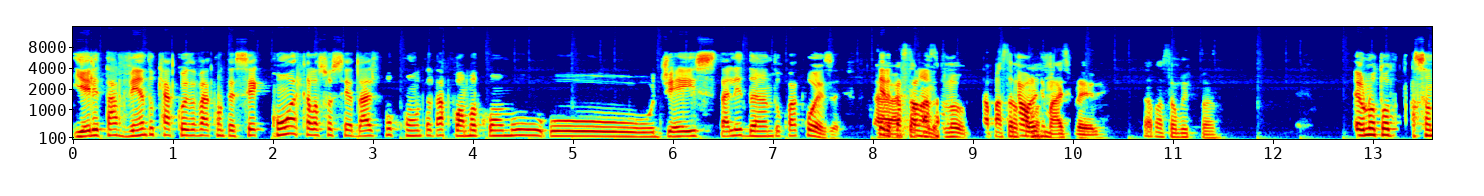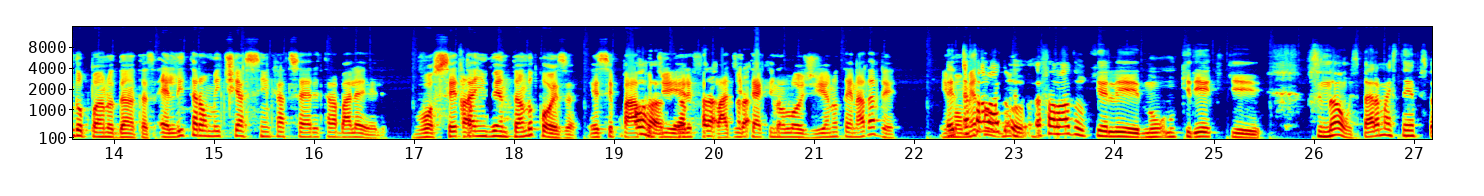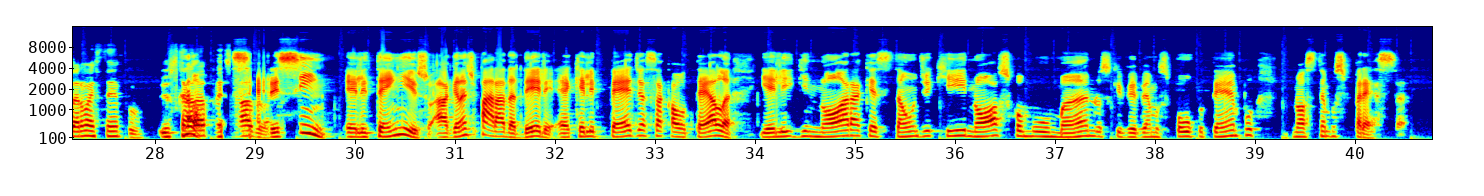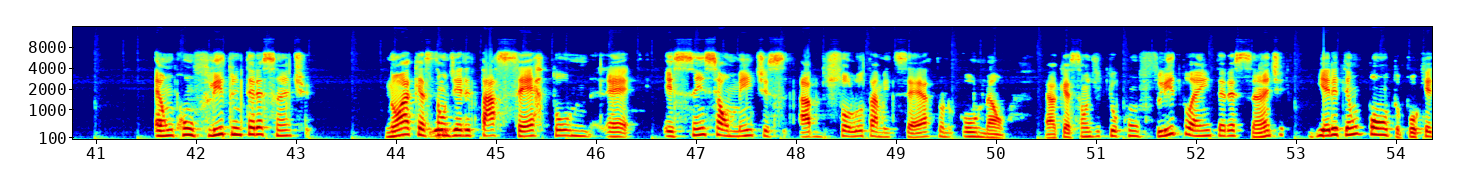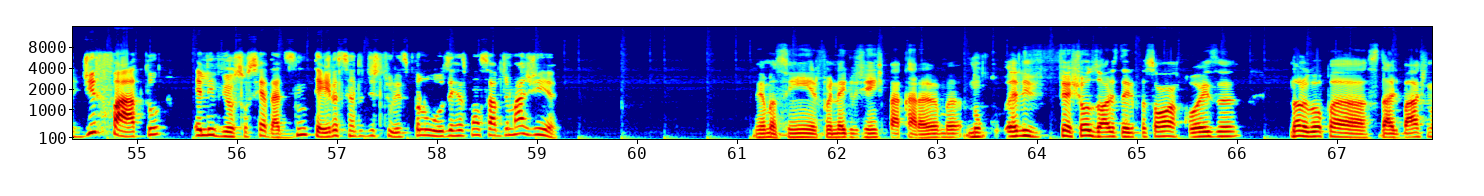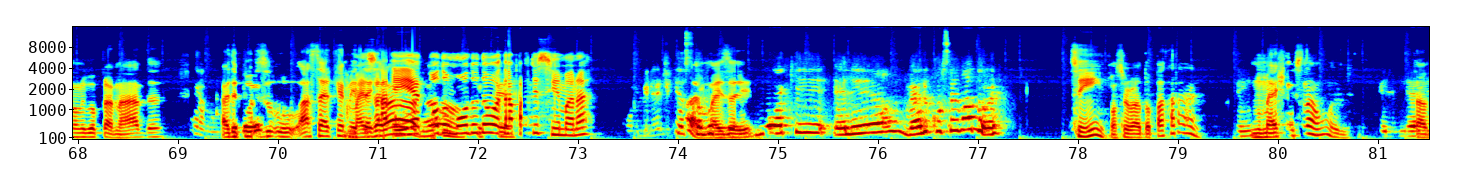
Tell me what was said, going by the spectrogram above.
E ele tá vendo que a coisa vai acontecer com aquela sociedade por conta da forma como o Jace está lidando com a coisa. Ah, ele tá tá falando. passando, tá passando Calma. pano demais pra ele. Tá passando muito pano. Eu não tô passando pano, Dantas. É literalmente assim que a série trabalha ele. Você tá Pra- inventando coisa. Esse papo Porra, de pra- ele pra- falar de pra- tecnologia não tem nada a ver. Ele- é, momento falado, algum. é falado que ele não, não queria que. Assim, não, espera mais tempo, espera mais tempo. E os caras apressados. série, sim, ele tem isso. A grande parada dele é que ele pede essa cautela e ele ignora a questão de que nós, como humanos que vivemos pouco tempo, nós temos pressa. É um conflito interessante. Não é a questão de ele estar certo, ou, é, essencialmente, absolutamente certo ou não. É a questão de que o conflito é interessante e ele tem um ponto, porque de fato ele viu sociedades inteiras sendo destruídas pelo uso irresponsável de magia. Mesmo assim, ele foi negligente pra caramba. Não- ele fechou os olhos dele pra só uma coisa. Não ligou pra Cidade Baixa, não ligou pra nada. Aí depois o- a série quer meter Mas que, aí é ah, todo não, mundo do- porque- da parte de cima, né? A grande questão Ah, mas aí- é que ele é um velho conservador. Sim, conservador pra caralho. Sim. Não mexe nisso, não. Ele- Ele é Tá,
